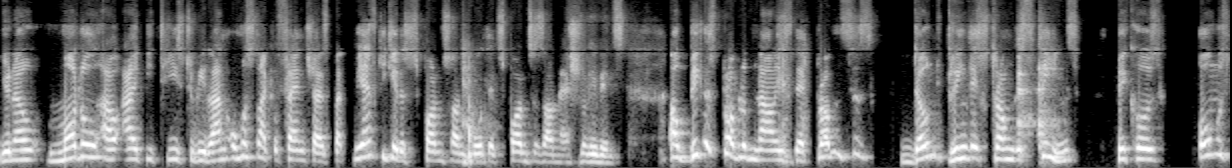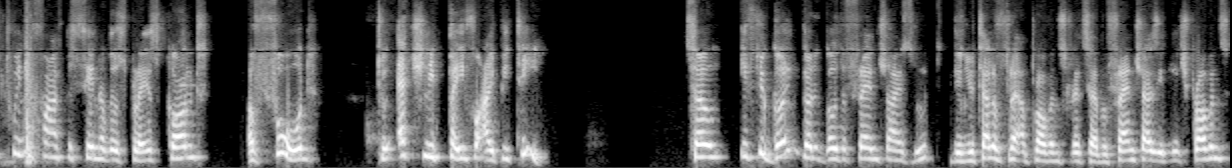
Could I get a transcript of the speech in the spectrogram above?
you know, model our IPTs to be run almost like a franchise, but we have to get a sponsor on board that sponsors our national events. Our biggest problem now is that provinces don't bring their strongest teams because almost 25% of those players can't afford to actually pay for IPT. So if you're going to go the franchise route, then you tell a, a, province, let's have a franchise in each province,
